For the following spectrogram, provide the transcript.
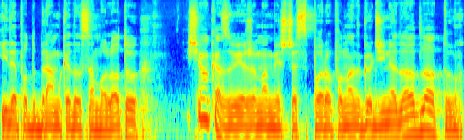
idę pod bramkę do samolotu i się okazuje, że mam jeszcze sporo ponad godzinę do odlotu.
